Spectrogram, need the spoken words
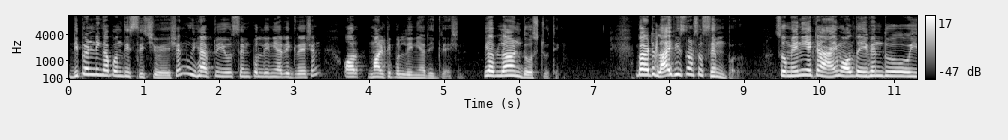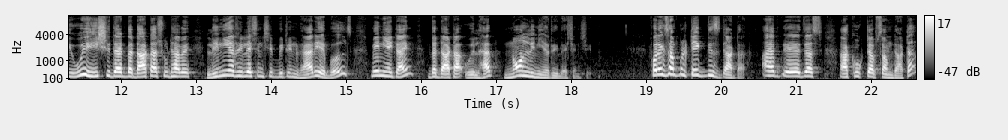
Depending upon this situation, we have to use simple linear regression or multiple linear regression. We have learned those two things. But life is not so simple. So, many a time although even though we wish that the data should have a linear relationship between variables, many a time the data will have non-linear relationship. For example, take this data, I have uh, just uh, cooked up some data,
